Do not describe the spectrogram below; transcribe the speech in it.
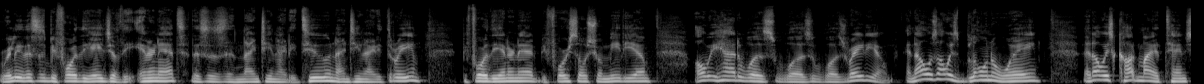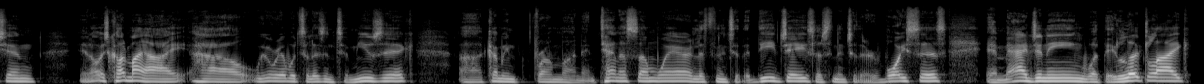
really this is before the age of the internet. This is in 1992, 1993, before the internet, before social media. All we had was was was radio, and I was always blown away. It always caught my attention. It always caught my eye how we were able to listen to music. Uh, coming from an antenna somewhere, listening to the DJs, listening to their voices, imagining what they look like.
